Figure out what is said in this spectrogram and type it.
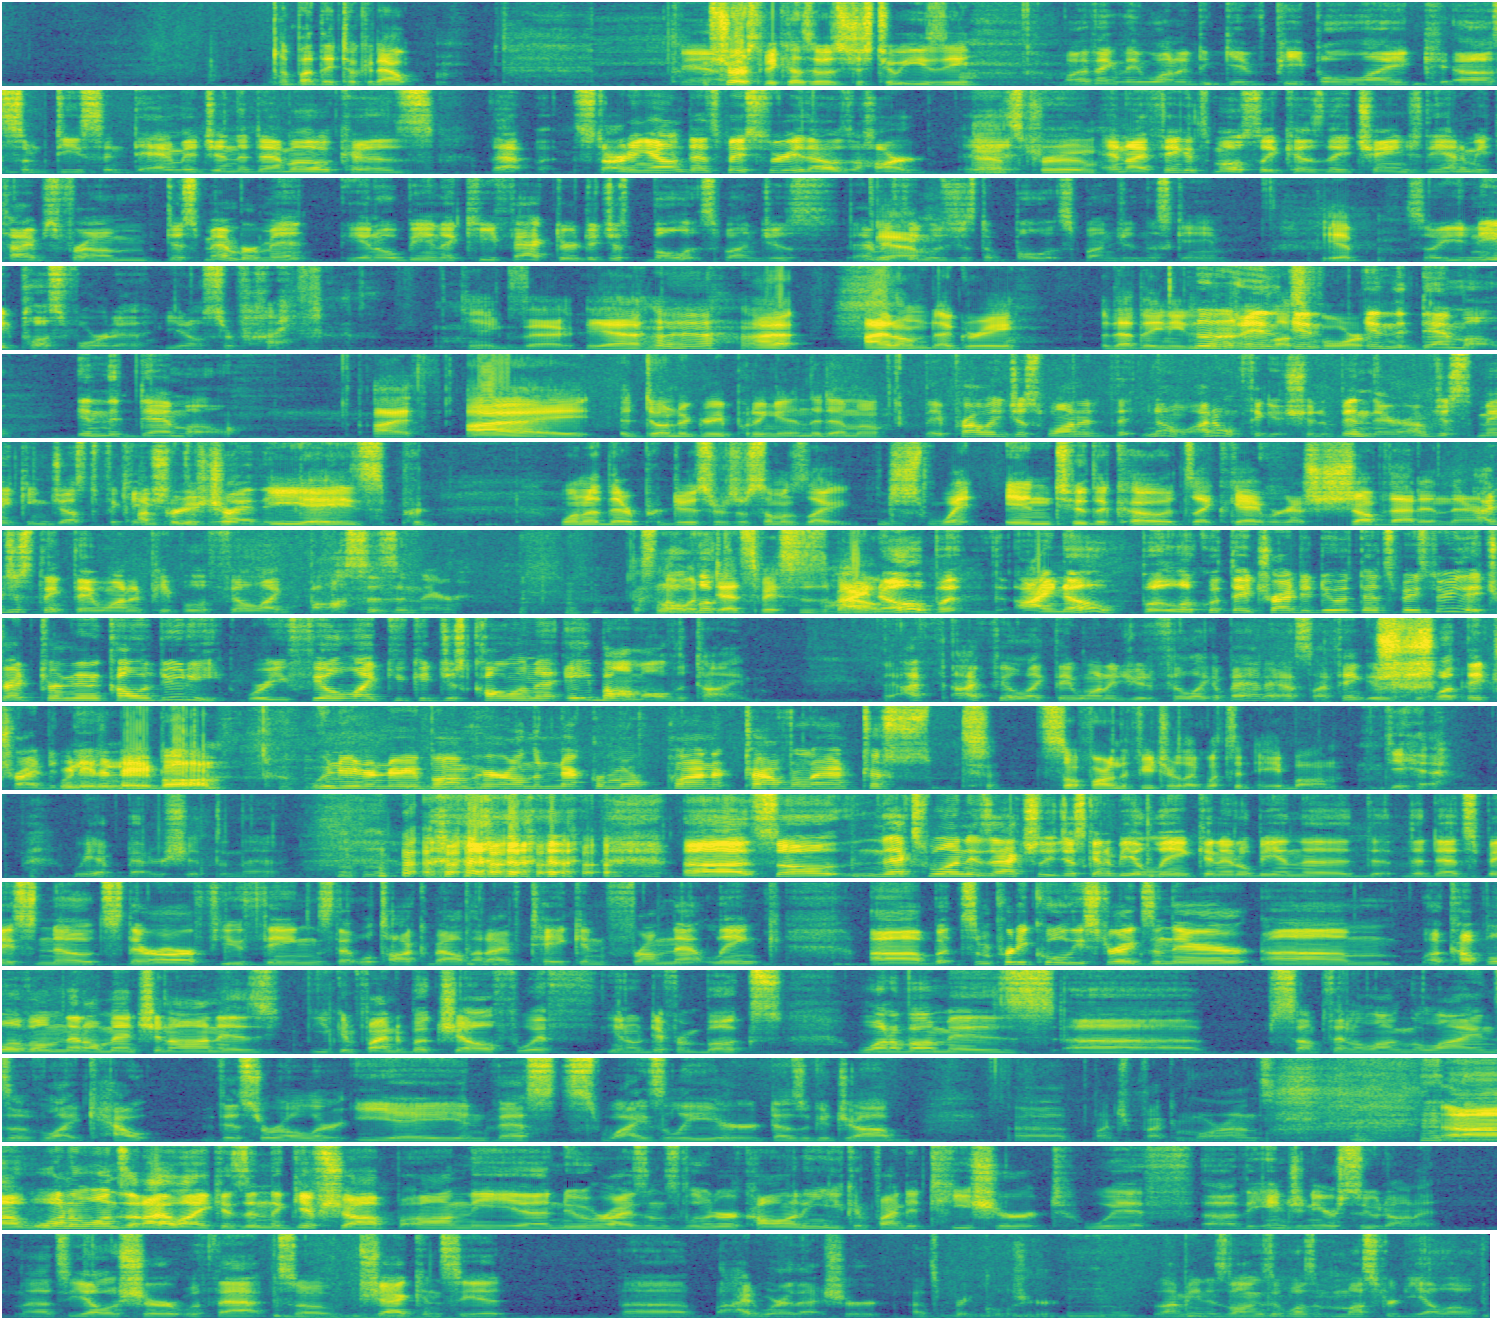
But they took it out. Yeah. I'm sure it's because it was just too easy. Well, I think they wanted to give people like uh, some decent damage in the demo because that starting out in Dead Space 3 that was a hard. That's It- true. And I think it's mostly because they changed the enemy types from dismemberment, you know, being a key factor, to just bullet sponges. Everything Yeah. was just a bullet sponge in this game. Yep. So you need plus four to you know survive. Exactly. Yeah. eh, I I don't agree that they needed No, no, in, plus in, four. in the demo. In the demo. I I don't agree putting it in the demo. They probably just wanted that. No, I don't think it should have been there. I'm just making justification. I'm pretty sure EA's pro- one of their producers or someone's like just went into the codes like, okay, we're gonna shove that in there. I just think they wanted people to feel like bosses in there. That's not Oh, what look, Dead Space is about. I know, but I know, but look what they tried to do with Dead Space 3. They tried to turn it into Call of Duty, where you feel like you could just call in an A bomb all the time. I, I feel like they wanted you to feel like a badass. I think it was what they tried to We do. We need an A bomb. We need an A bomb here on the Necromorph planet Tau Volantis. So far in the future, like, what's an A bomb? Yeah, we have better shit than that. uh, so the next one is actually just going to be a link, and it'll be in the, the the Dead Space notes. There are a few things that we'll talk about that I've taken from that link, uh, but some pretty cool Easter eggs in there. Um, a couple of them that I'll mention on is you can find a bookshelf with you know different books. One of them is uh, something along the lines of like how Visceral or EA invests wisely or does a good job. Uh, bunch of fucking morons. uh, one of the ones that I like is in the gift shop on the uh, New Horizons Lunar Colony. You can find a T-shirt with uh, the engineer suit on it. Uh, it's a yellow shirt with that, so Shag can see it. Uh, I'd wear that shirt. That's a pretty cool shirt. I mean, as long as it wasn't mustard yellow.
